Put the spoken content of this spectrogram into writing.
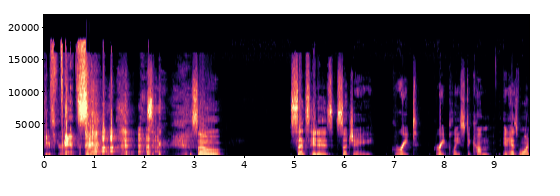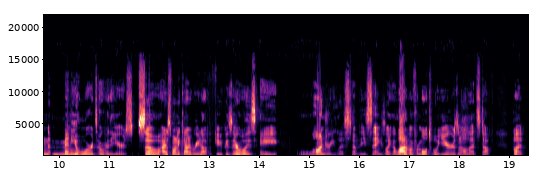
you fats. so since it is such a great great place to come, it has won many awards over the years. So I just want to kind of read off a few because there was a laundry list of these things, like a lot of them for multiple years and all that stuff. But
